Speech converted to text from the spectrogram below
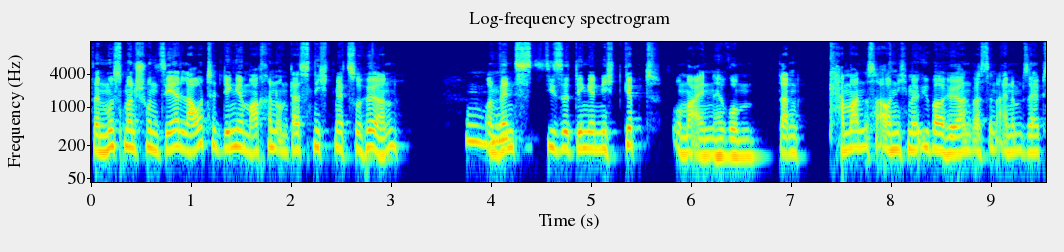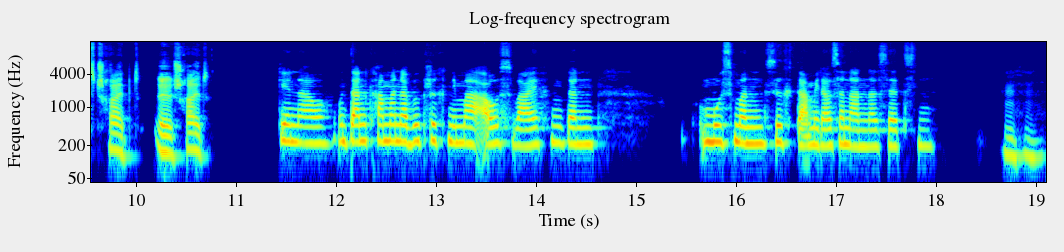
dann muss man schon sehr laute Dinge machen, um das nicht mehr zu hören. Mhm. Und wenn es diese Dinge nicht gibt um einen herum, dann kann man es auch nicht mehr überhören, was in einem selbst schreibt, äh, schreit. Genau. Und dann kann man da wirklich nicht mehr ausweichen, dann muss man sich damit auseinandersetzen. Mhm.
